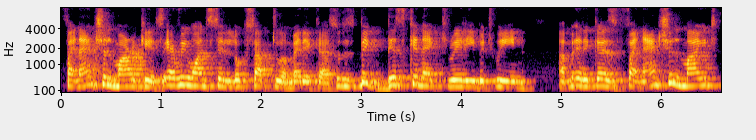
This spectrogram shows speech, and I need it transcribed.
financial markets, everyone still looks up to America. So this big disconnect really between America's financial might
